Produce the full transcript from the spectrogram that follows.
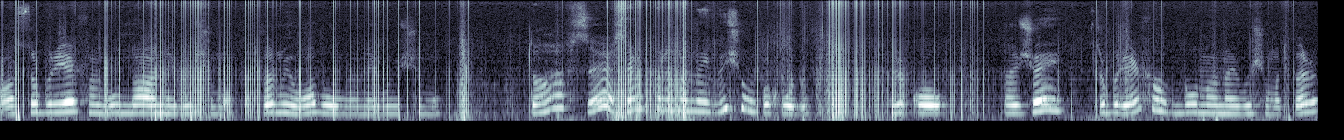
а Strawberry Elephant був на найвищому. Тепер мій був на найвищому. Та, все, сам тепер на найвищому походу. Прикол. Strawberry Elephant був на найвищому, а тепер.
